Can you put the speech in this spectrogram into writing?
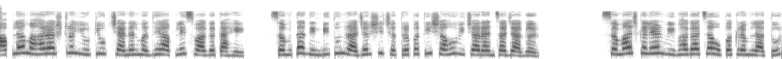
आपला महाराष्ट्र युट्यूब चॅनलमध्ये आपले स्वागत आहे. समता दिंडीतून राजर्षी छत्रपती शाहू विचारांचा जागर. समाज कल्याण विभागाचा उपक्रम लातूर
